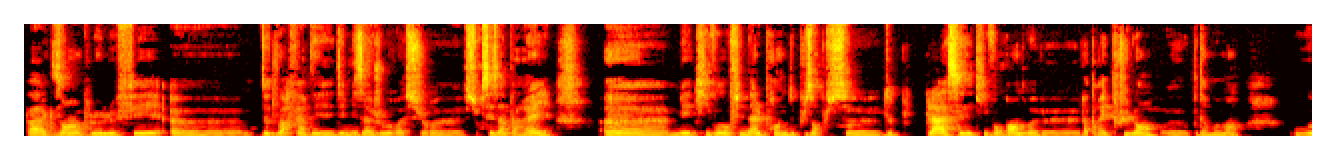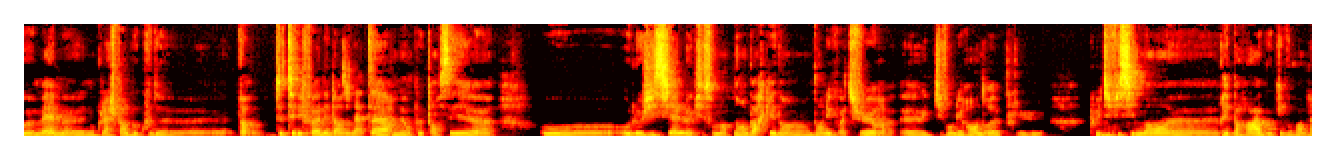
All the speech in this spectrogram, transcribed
par exemple, le fait euh, de devoir faire des, des, mises à jour sur sur ces appareils, mais qui vont au final prendre de plus en plus de place et qui vont rendre l'appareil plus lent au bout d'un moment. Ou même, donc là, je parle beaucoup de de téléphone et d'ordinateur, mais on peut penser aux, aux, logiciels qui sont maintenant embarqués dans, dans les voitures, qui vont les rendre plus plus difficilement euh, réparables ou qui vont rendre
